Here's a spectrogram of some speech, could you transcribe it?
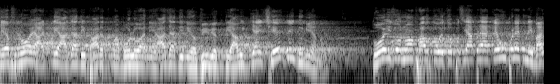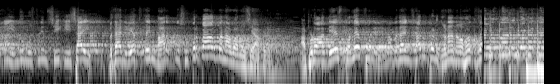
સેફ ન હોય, આટલી આઝાદી ભારતમાં બોલવાની, આઝાદીની અભિવ્યક્તિ આવી ક્યાંય છે જ નહીં દુનિયામાં. તોય જો ન ફાવતો હોય તો પછી આપણે આ કેવું પડે કે નહીં? બાકી હિન્દુ, મુસ્લિમ, શીખ, ઈસાઈ બધાને એક થઈને ભારતને સુપર પાવર બનાવવાનો છે આપણે. આપણો આ દેશ ભલે ફૂલે, એમાં બધાને સારું પણ ઘણા નો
